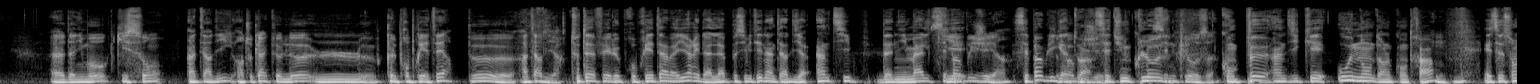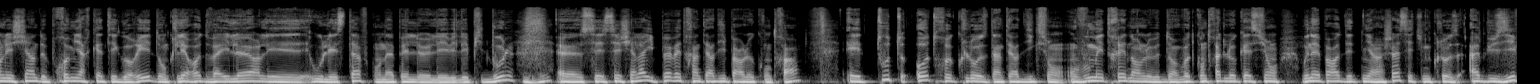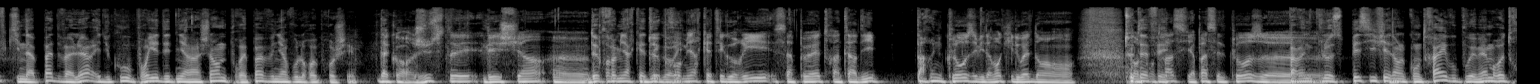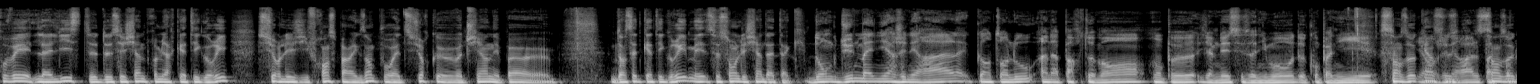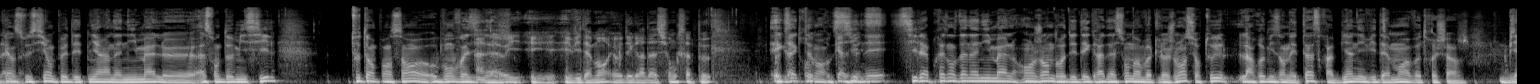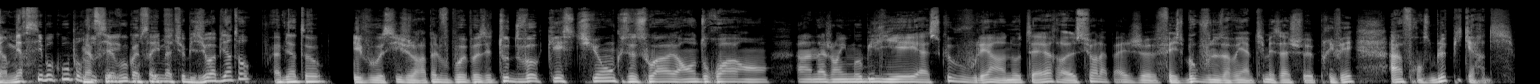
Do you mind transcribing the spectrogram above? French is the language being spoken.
euh, d'animaux qui sont interdit, en tout cas que le, que le propriétaire peut euh, interdire. Tout à fait. Le propriétaire bailleur, il a la possibilité d'interdire un type d'animal qui c'est pas obligé. Hein. C'est pas obligatoire. C'est une clause, clause. qu'on peut indiquer ou non dans le contrat. Mhm. Et ce sont les chiens de première catégorie, donc les Rottweiler, les ou les staffs qu'on appelle les, les pitbulls. Mhm. euh, ces, ces chiens-là, ils peuvent être interdits par le contrat. Et toute autre clause d'interdiction, on vous mettrait dans le dans votre contrat de location, vous n'avez pas le droit de détenir un chat, c'est une clause abusive qui n'a pas de valeur et du coup vous pourriez détenir un chat, on ne pourrait pas venir vous le reprocher. D'accord, juste les, chiens euh, de première catégorie. De première catégorie, ça peut être interdit par une clause évidemment qui doit être dans, Tout à le contrat. S'il n'y a pas cette clause, euh, par une clause spécifiée dans le contrat, et vous pouvez même retrouver la liste de ces chiens de première catégorie sur les France par exemple pour être sûr que votre chien n'est pas euh, dans cette catégorie, mais ce sont les chiens d'attaque. Donc d'une manière générale, quand on loue un appartement, on peut y amener ses animaux de compagnie sans aucun général, sans aucun souci. On peut détenir un animal euh, à son domicile tout en pensant au bon voisinage. Ah bah oui, et évidemment, et aux dégradations que ça peut Exactement. Si, la présence d'un animal engendre des dégradations dans votre logement, surtout la remise en état sera bien évidemment à votre charge. Bien, merci beaucoup pour merci tous à vous, conseils, Mathieu Bizio. À bientôt. À bientôt. Et vous aussi, je le rappelle, vous pouvez poser toutes vos questions, que ce soit en droit, en, à un agent immobilier, à ce que vous voulez, à un notaire, euh, sur la page Facebook. Vous nous envoyez un petit message privé à France Bleu Picardie.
